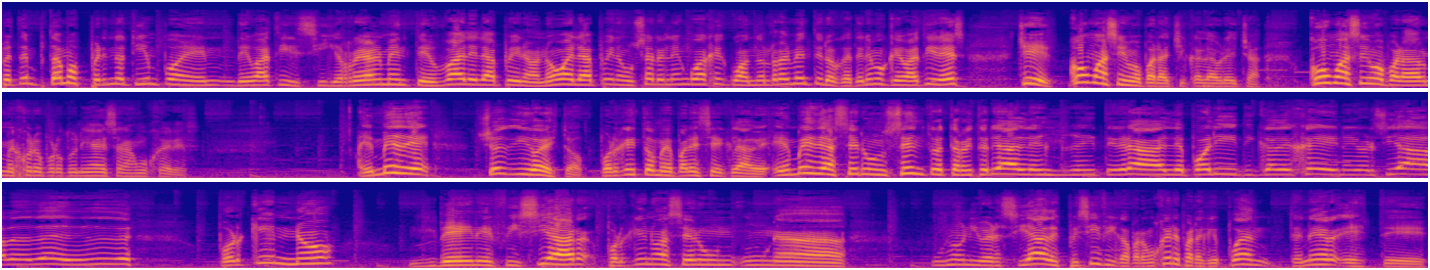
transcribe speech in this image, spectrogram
estamos perdiendo tiempo en debatir si realmente vale la pena o no vale la pena usar el lenguaje, cuando realmente lo que tenemos que debatir es, che, ¿cómo hacemos para achicar la brecha? ¿Cómo hacemos para dar mejores oportunidades a las mujeres? En vez de, yo digo esto, porque esto me parece clave, en vez de hacer un centro territorial integral de política, de género, diversidad, ¿por qué no beneficiar, por qué no hacer un- una, una universidad específica para mujeres para que puedan tener este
